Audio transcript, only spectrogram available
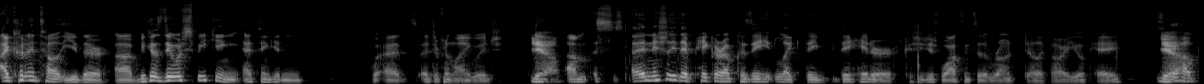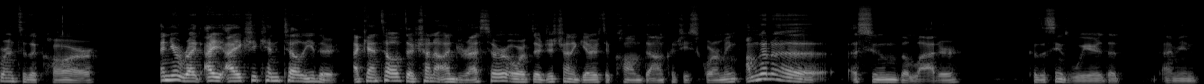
I couldn't tell either uh, because they were speaking I think in a different language. Yeah. Um, initially they pick her up because they like they they hit her because she just walked into the room. They're like, "Oh, are you okay?" So they Yeah. help her into the car. And you're right. I, I actually can't tell either. I can't tell if they're trying to undress her or if they're just trying to get her to calm down because she's squirming. I'm gonna assume the latter because it seems weird that I mean,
